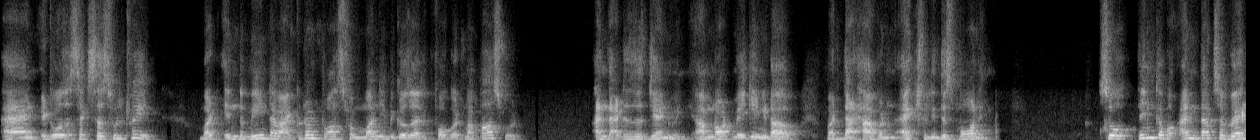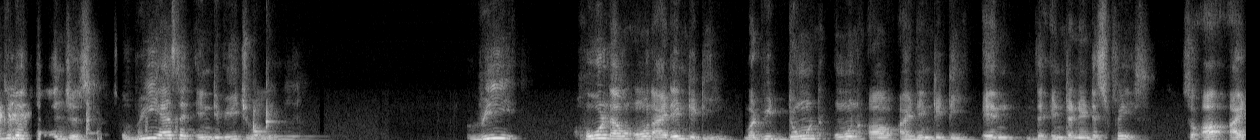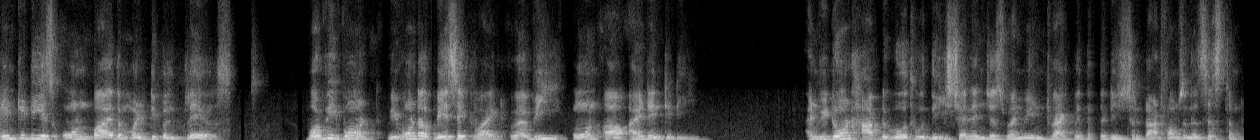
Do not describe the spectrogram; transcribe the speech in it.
And it was a successful trade. But in the meantime, I couldn't transfer money because I forgot my password. And that is a genuine. I'm not making it up, but that happened actually this morning. So think about, and that's a regular challenges. We as an individual, we hold our own identity, but we don't own our identity in the internet space. So our identity is owned by the multiple players. What we want, we want a basic right where we own our identity and we don't have to go through these challenges when we interact with the digital platforms in the system.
